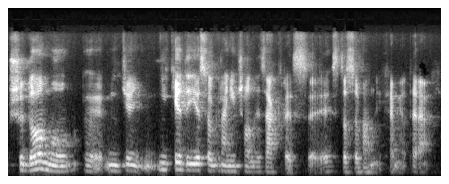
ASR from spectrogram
przy domu, y, gdzie niekiedy jest ograniczony zakres y, stosowanej chemioterapii.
